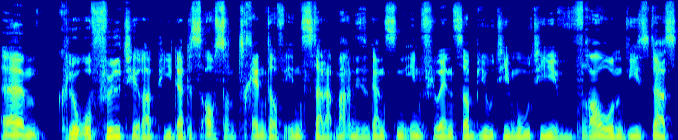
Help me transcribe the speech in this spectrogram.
Ähm, Chlorophylltherapie, das ist auch so ein Trend auf Insta. Das machen diese ganzen Influencer, Beauty, Muti, Frauen, dies, das.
